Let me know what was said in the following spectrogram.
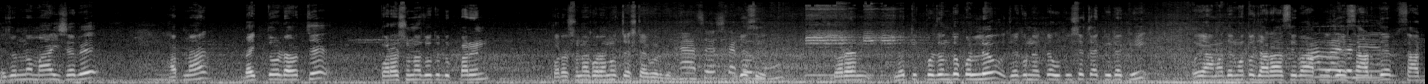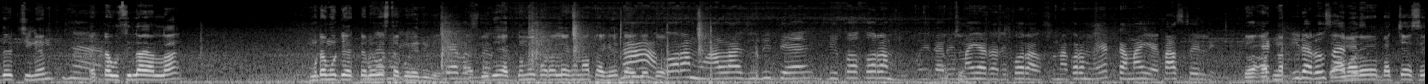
এই জন্য মা হিসেবে আপনার দায়িত্বটা হচ্ছে পড়াশোনা যতটুকু পারেন পড়াশোনা করানোর চেষ্টা করবেন। হ্যাঁ চেষ্টা ঠিক আছে? ধরেন মেট্রিক পর্যন্ত করলেও যে কোনো একটা অফিসে চাকরি টাকরি ওই আমাদের মতো যারা আছে বা আপনি যে। স্যারদের স্যারদের চিনেন হ্যাঁ। একটা উসিলায় আল্লাহ মোটামুটি একটা ব্যবস্থা করে দিবে। আর যদি একদমই পড়ালেখা না থাকে তাহলে তো করাম আল্লাহ যদি দেয় বিপ করাম। আচ্ছা। আমারও বাচ্চা আছে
